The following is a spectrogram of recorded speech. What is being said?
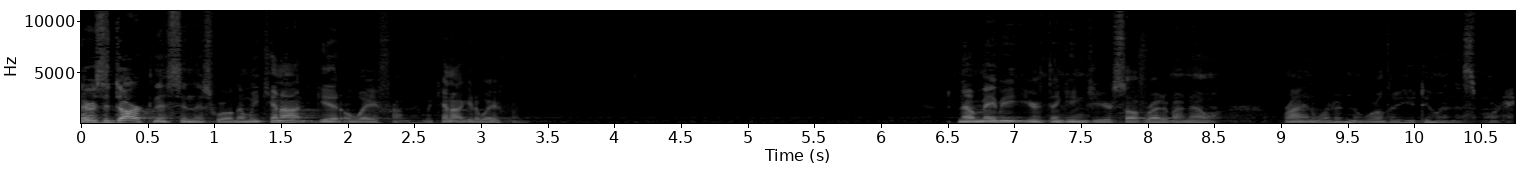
There is a darkness in this world, and we cannot get away from it. We cannot get away from it. Now, maybe you're thinking to yourself right about now, Ryan, what in the world are you doing this morning?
